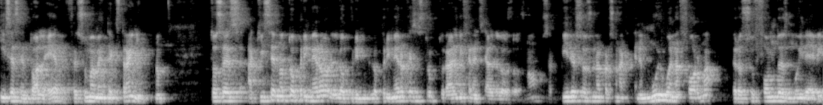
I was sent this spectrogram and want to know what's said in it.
y se sentó a leer. Fue sumamente extraño. Entonces, aquí se notó primero lo, primero que es estructural diferencial de los dos, ¿no? O sea, Peterson es una persona que tiene muy buena forma, pero su fondo es muy débil,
